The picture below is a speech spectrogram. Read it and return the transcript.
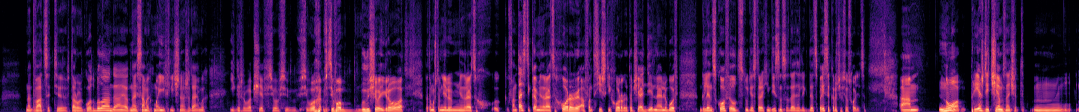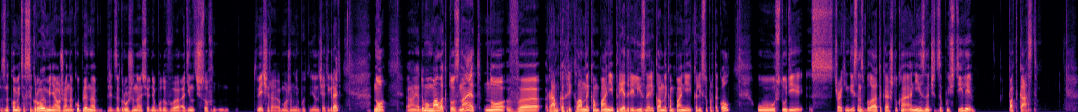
на 22 год была, да, одна из самых моих лично ожидаемых игр вообще всего, всего, всего, всего будущего игрового, потому что мне, мне нравится фантастика, мне нравятся хорроры, а фантастический хоррор — это вообще отдельная любовь. Глен Скофилд, студия Striking Distance, создатели Dead Space, и, короче, все сходится. Um, но прежде чем, значит, знакомиться с игрой, у меня уже она куплена, предзагружена. Сегодня буду в 11 часов вечера можно мне будет начать играть. Но э, я думаю, мало кто знает, но в рамках рекламной кампании, предрелизной рекламной кампании Callisto Protocol у студии Striking Distance была такая штука. Они, значит, запустили подкаст.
